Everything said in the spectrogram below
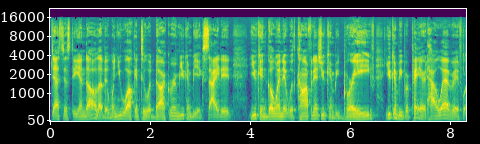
That's just the end all of it. When you walk into a dark room, you can be excited. You can go in it with confidence. You can be brave. You can be prepared. However, if we're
